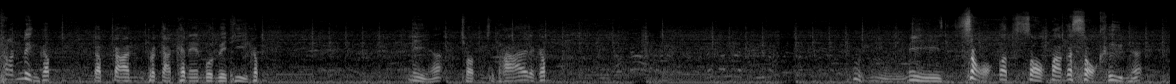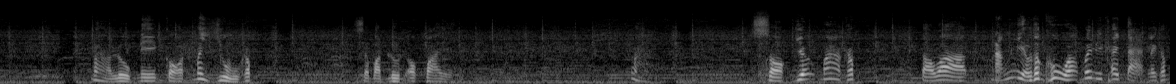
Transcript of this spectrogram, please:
ครั้งหนึ่งครับ กับการประกาศคะแนนบนเวทีครับ นี่ฮะช็อตสุดท้ายเลยครับ นี่ศอกก็ศอกมาก็ศอกคืนฮะมาลูกนี้กอดไม่อยู่ครับสะบัดหลุดออกไปศอกเยอะมากครับ แต่ว่าหนังเหนียวทั้งคู่ฮะไม่มีใครแตกเลยครับ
